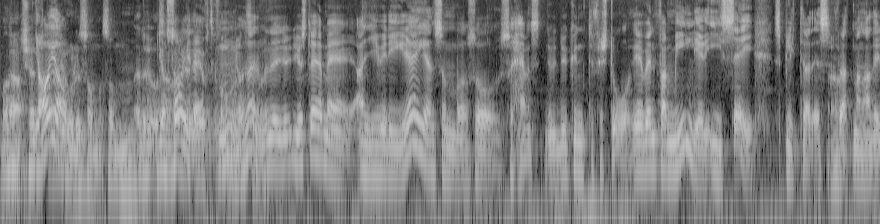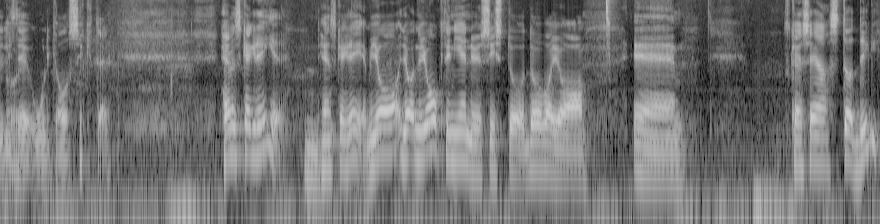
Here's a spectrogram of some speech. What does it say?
Man Ja. ja. känt Ja, ja. som, som eller hur? Och Jag sa ju det Mm, jag sa det. liksom. Men just det här med angiverigrejen som var så, så hemskt. Du, du kunde inte förstå. Även familjer i sig splittrades för att man hade lite olika åsikter. Hemska grejer. Hemska grejer. Men jag, jag, när jag åkte ner nu sist då, då var jag, eh, ska jag säga stöddig?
